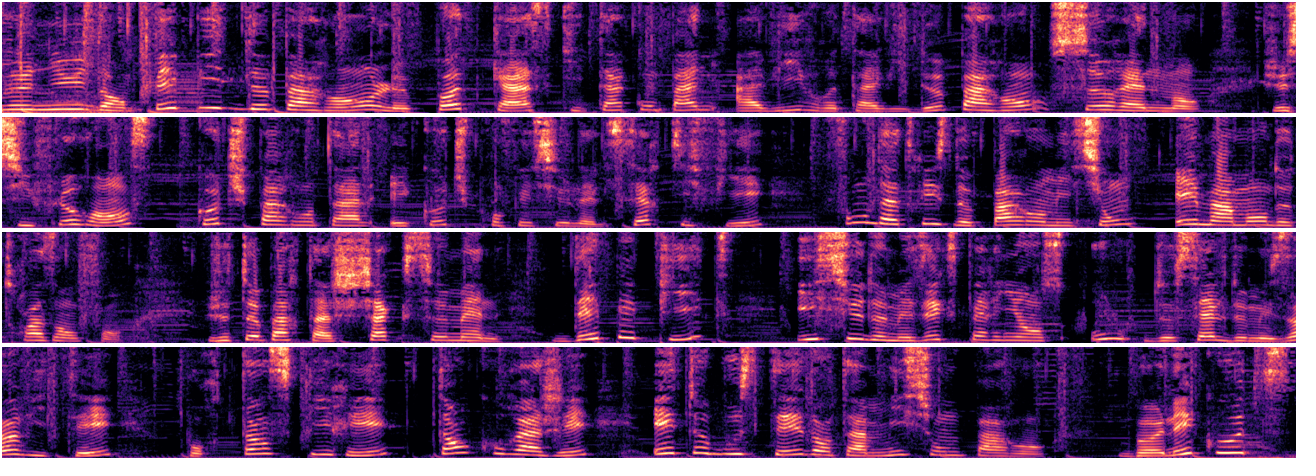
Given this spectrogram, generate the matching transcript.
Bienvenue dans Pépites de parents, le podcast qui t'accompagne à vivre ta vie de parent sereinement. Je suis Florence, coach parental et coach professionnel certifié, fondatrice de Parents Mission et maman de trois enfants. Je te partage chaque semaine des pépites issues de mes expériences ou de celles de mes invités pour t'inspirer, t'encourager et te booster dans ta mission de parent. Bonne écoute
